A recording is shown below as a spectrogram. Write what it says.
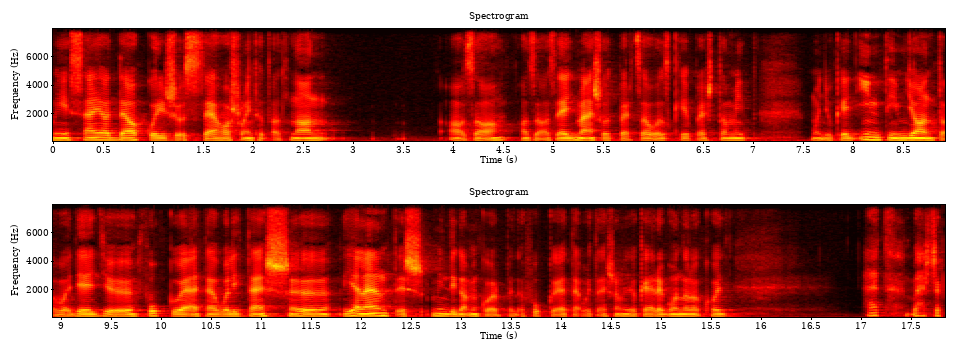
mészájat, de akkor is összehasonlíthatatlan az, a, az az egy másodperc ahhoz képest, amit mondjuk egy intim gyanta, vagy egy fokkő eltávolítás jelent, és mindig, amikor például fokkő eltávolításra vagyok, erre gondolok, hogy hát bár csak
